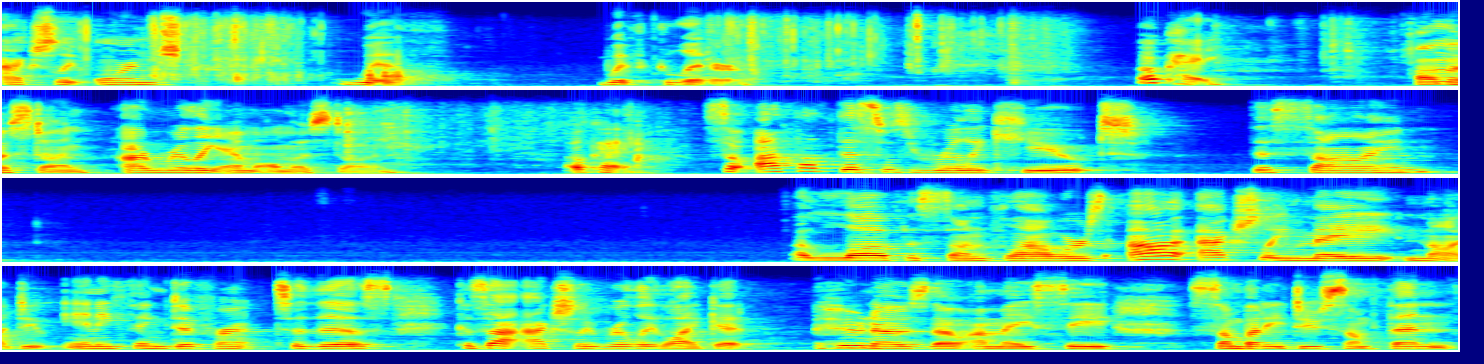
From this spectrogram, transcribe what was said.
actually orange with, with glitter. Okay, almost done. I really am almost done. Okay, so I thought this was really cute, this sign. I love the sunflowers. I actually may not do anything different to this because I actually really like it. Who knows though, I may see somebody do something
